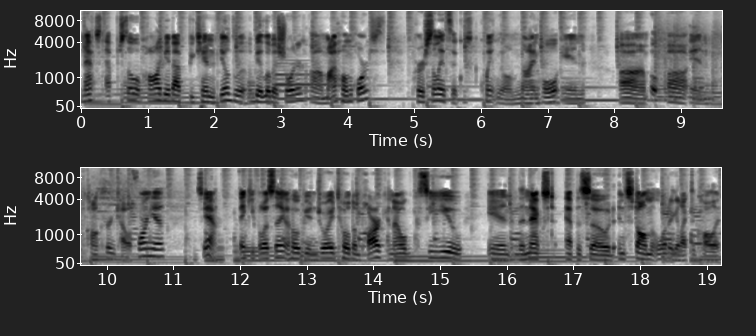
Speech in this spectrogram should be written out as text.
next episode will probably be about Buchanan Field. It'll be a little bit shorter. Uh, my home course, personally, it's a quaint little nine hole in um, oh, uh, in Concord, California. So yeah, thank you for listening. I hope you enjoyed Tilden Park, and I will see you in the next episode, installment, whatever you like to call it,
